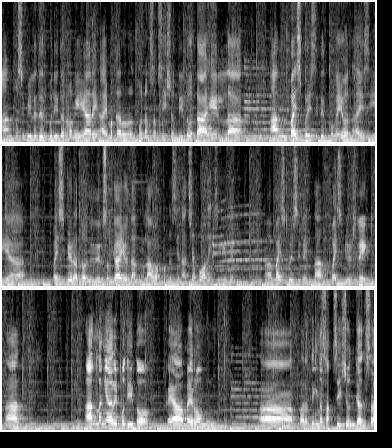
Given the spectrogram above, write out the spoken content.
ang posibilidad po dito na mangyayari ay magkaroon po ng succession dito dahil ah, ang Vice President po ngayon ay si ah, Vice Mayor Atty. Nelson Gayo ng Lawak Pangasinan. Siya po ang Executive ah, Vice President ng Vice Mayor's League. At ang nangyari po dito, kaya mayroong ah, parating na succession dyan sa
